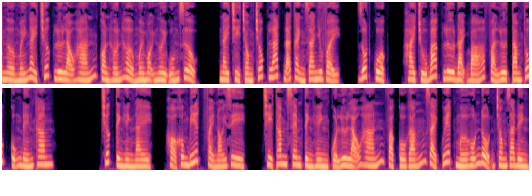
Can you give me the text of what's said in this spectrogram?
ngờ mấy ngày trước Lư Lão Hán còn hớn hở mời mọi người uống rượu, nay chỉ trong chốc lát đã thành ra như vậy. Rốt cuộc, hai chú bác Lư Đại Bá và Lư Tam Thúc cũng đến thăm. Trước tình hình này, họ không biết phải nói gì, chỉ thăm xem tình hình của Lư Lão Hán và cố gắng giải quyết mớ hỗn độn trong gia đình.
